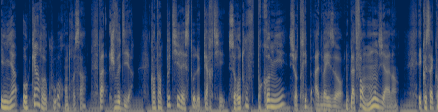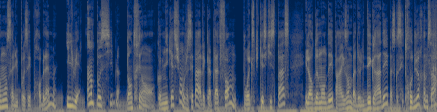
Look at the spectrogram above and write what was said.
Il n'y a aucun recours contre ça? Enfin, je veux dire, quand un petit resto de quartier se retrouve premier sur TripAdvisor, une plateforme mondiale, hein, et que ça commence à lui poser problème, il lui est impossible d'entrer en communication, je sais pas, avec la plateforme pour expliquer ce qui se passe et leur demander par exemple bah, de les dégrader parce que c'est trop dur comme ça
